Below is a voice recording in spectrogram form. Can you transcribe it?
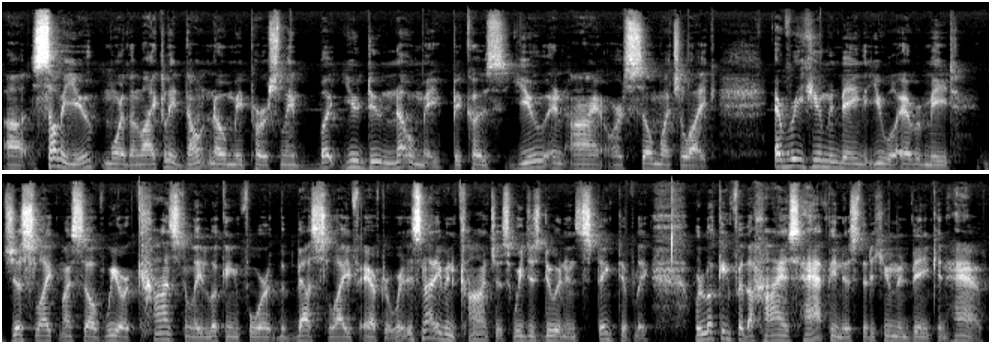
Uh, some of you, more than likely, don't know me personally, but you do know me because you and I are so much alike. Every human being that you will ever meet, just like myself, we are constantly looking for the best life after. It's not even conscious. We just do it instinctively. We're looking for the highest happiness that a human being can have.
